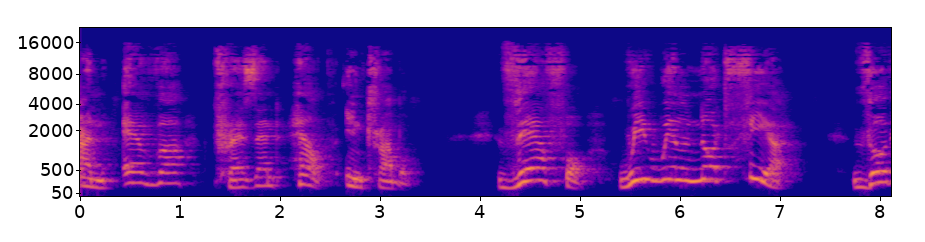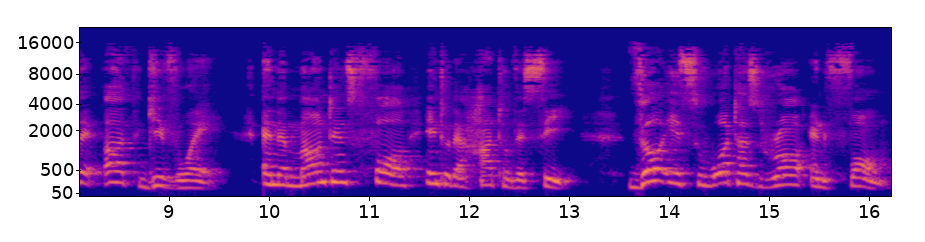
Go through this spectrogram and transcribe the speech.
an ever present help in trouble. Therefore, we will not fear though the earth give way and the mountains fall into the heart of the sea. Though its waters roar and foam,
